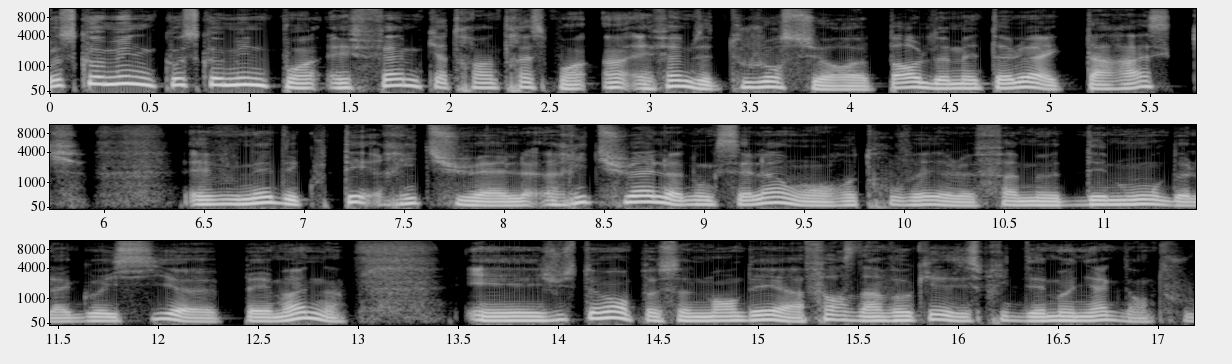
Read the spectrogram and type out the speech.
Cause commune, causecommune.fm 93.1 FM, vous êtes toujours sur euh, Parole de métalleux avec Tarasque et vous venez d'écouter Rituel. Rituel, donc c'est là où on retrouvait le fameux démon de la Goétie, euh. Et justement, on peut se demander, à force d'invoquer les esprits démoniaques dans tous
